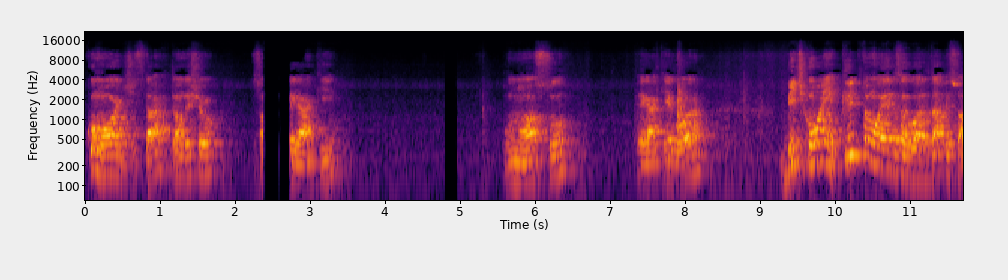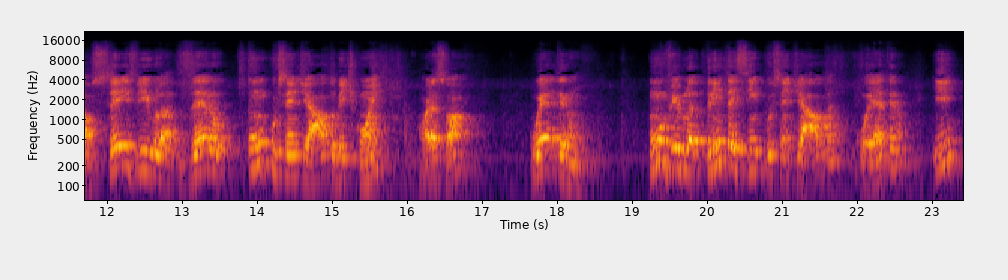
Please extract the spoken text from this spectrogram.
commodities, tá? Então, deixa eu só pegar aqui o nosso, pegar aqui agora, Bitcoin, criptomoedas agora, tá pessoal? 6,01% de alta o Bitcoin, olha só. O Ethereum, 1,35% de alta, o Ethereum. E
